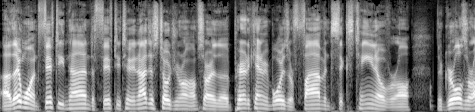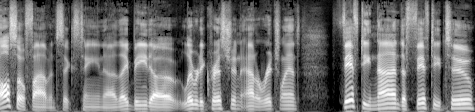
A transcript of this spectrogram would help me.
uh, they won 59 to 52. And I just told you wrong. I'm sorry. The Parrott Academy boys are 5 and 16 overall. The girls are also 5 and 16. Uh, they beat Liberty Christian out of Richlands 59 to 52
